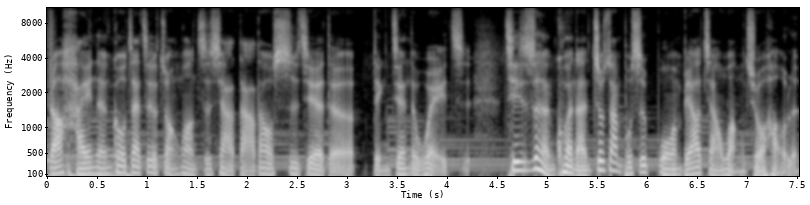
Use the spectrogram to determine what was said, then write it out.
然后还能够在这个状况之下达到世界的顶尖的位置，其实是很困难。就算不是我们不要讲网球好了，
